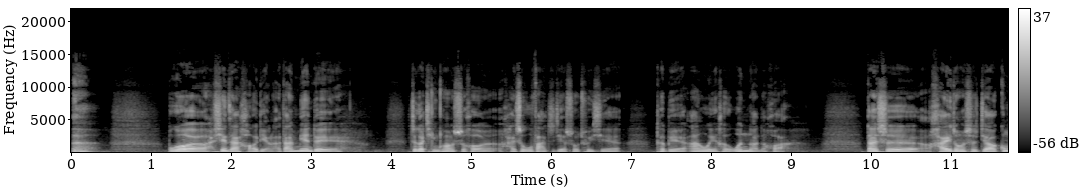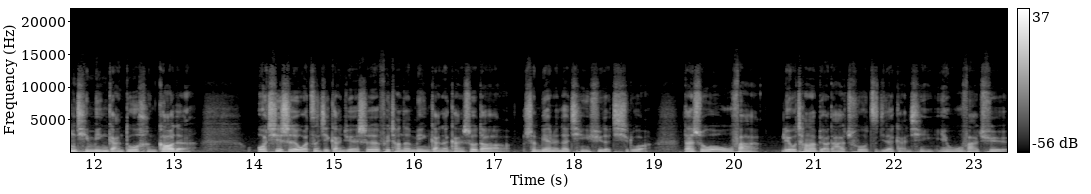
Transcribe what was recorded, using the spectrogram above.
不过现在好点了。但面对这个情况的时候，还是无法直接说出一些特别安慰和温暖的话。但是还有一种是叫共情敏感度很高的。我其实我自己感觉是非常的敏感的，感受到身边人的情绪的起落，但是我无法流畅的表达出自己的感情，也无法去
